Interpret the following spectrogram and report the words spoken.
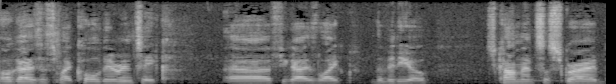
Well, guys, it's my cold air intake. Uh, if you guys like the video, just comment, subscribe,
